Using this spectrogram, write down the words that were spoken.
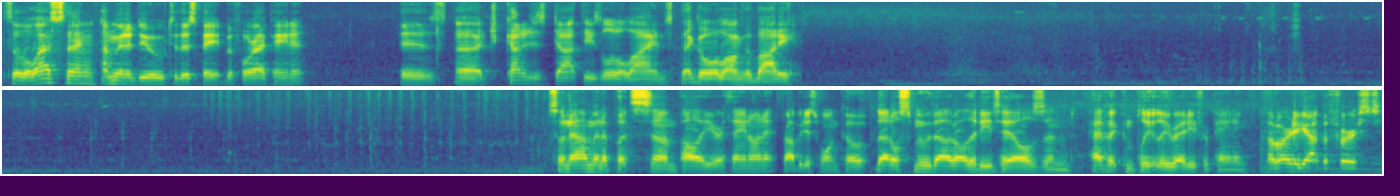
So the last thing I'm going to do to this bait before I paint it is uh, kind of just dot these little lines that go along the body. So now I'm going to put some polyurethane on it, probably just one coat. That'll smooth out all the details and have it completely ready for painting. I've already got the first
